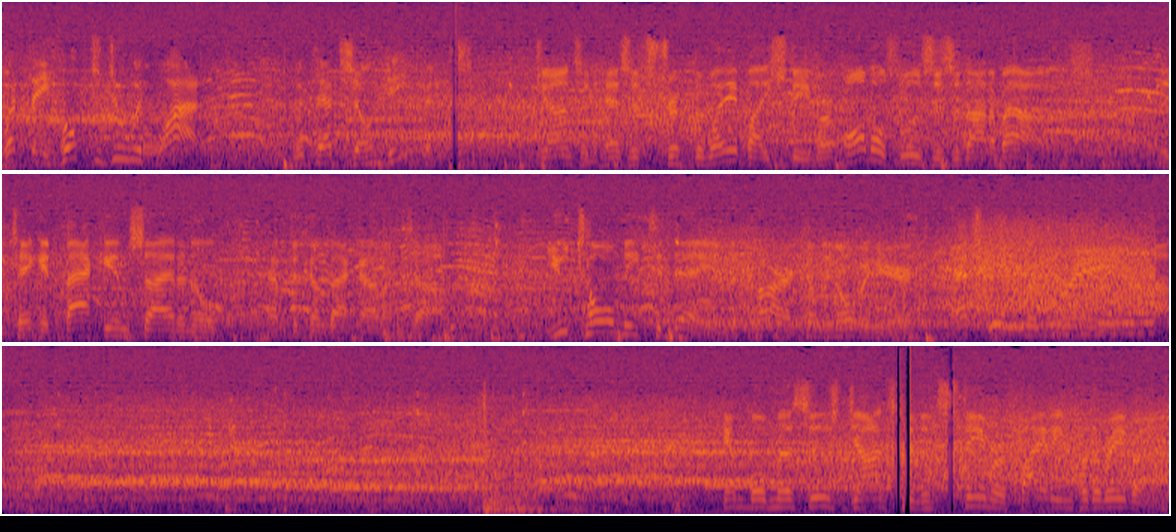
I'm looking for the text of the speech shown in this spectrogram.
What they hope to do with lot with that zone defense. Johnson has it stripped away by Stumer. Almost loses it out of bounds. They take it back inside and they'll have to come back out on top. You told me today in the car coming over here, that's good for three. Kimble misses. Johnson and Stumer fighting for the rebound.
